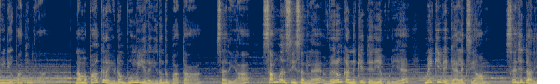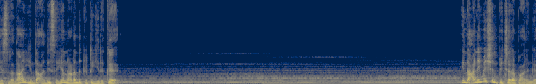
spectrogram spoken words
வீடியோ பார்த்தீங்களா? நம்ம பார்க்குற இடம் பூமியில் இருந்து பார்த்தா சரியா? சம்மர் சீசனில் வெறும் கண்ணுக்கே தெரியக்கூடிய மில்கி வே கேலக்ஸி ஆம் செஜிட்டாரியஸில் தான் இந்த அதிசயம் நடந்துக்கிட்டு இருக்கு. இந்த அனிமேஷன் பிக்சரை பாருங்க.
